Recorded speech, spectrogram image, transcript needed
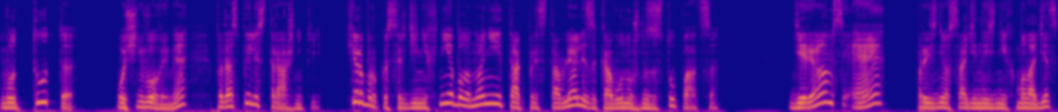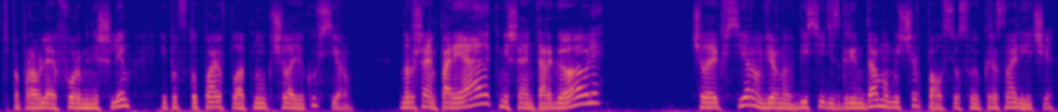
Вот тут-то, очень вовремя, подоспели стражники. Хербурга среди них не было, но они и так представляли, за кого нужно заступаться. «Деремся, э?» — произнес один из них, молодецки поправляя форменный шлем и подступая вплотную к человеку в сером. «Нарушаем порядок, мешаем торговле?» Человек в сером, верно, в беседе с Гриндамом исчерпал все свое красноречие,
